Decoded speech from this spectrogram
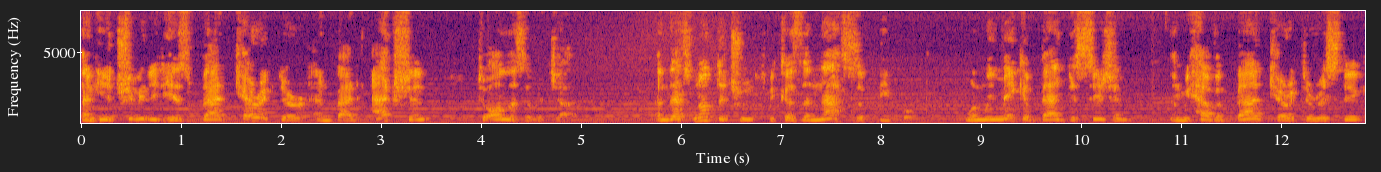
and he attributed his bad character and bad action to Allah and that's not the truth because the nafs of people when we make a bad decision and we have a bad characteristic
